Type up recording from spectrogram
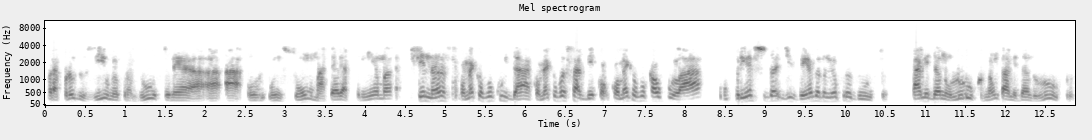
para produzir o meu produto, né? A, a, o, o, insumo, matéria-prima, finança, como é que eu vou cuidar, como é que eu vou saber, como é que eu vou calcular o preço da, de venda do meu produto. Está me dando lucro? Não está me dando lucro?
